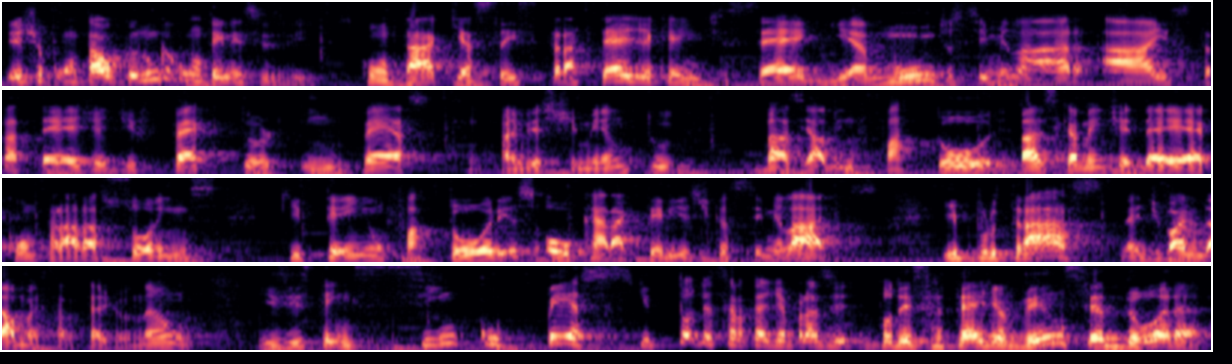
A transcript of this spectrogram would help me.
deixa eu contar o que eu nunca contei nesses vídeos. Contar que essa estratégia que a gente segue é muito similar à estratégia de factor investing, a investimento baseado em fatores. Basicamente, a ideia é comprar ações que tenham fatores ou características similares. E por trás né, de validar uma estratégia ou não, existem cinco P's que toda estratégia, toda estratégia vencedora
